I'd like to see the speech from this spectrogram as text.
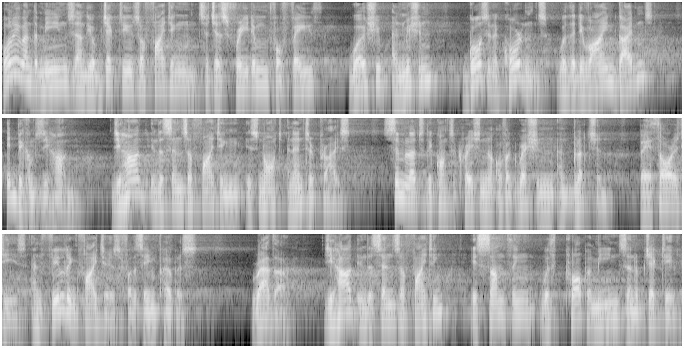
Only when the means and the objectives of fighting, such as freedom for faith, worship, and mission, goes in accordance with the divine guidance, it becomes jihad. Jihad, in the sense of fighting, is not an enterprise, similar to the consecration of aggression and bloodshed by authorities and fielding fighters for the same purpose. Rather, jihad in the sense of fighting is something with proper means and objective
